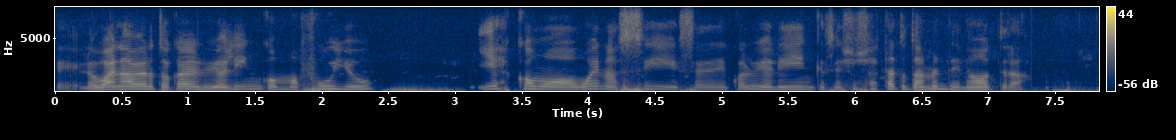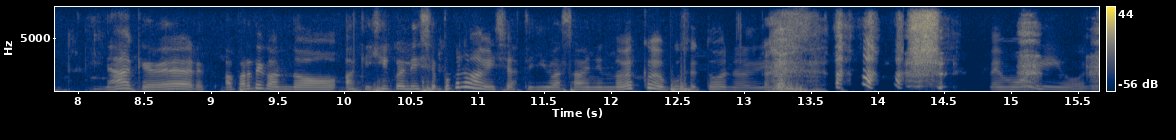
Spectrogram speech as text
eh, lo van a ver tocar el violín con Mafuyu. Y es como, bueno, sí, se dedicó al violín, qué sé yo, ya está totalmente en otra. Y nada que ver. Aparte cuando Akihiko le dice, ¿por qué no me avisaste que ibas a venir? ¿No ves que me puse todo nervioso? Me morí, boludo.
